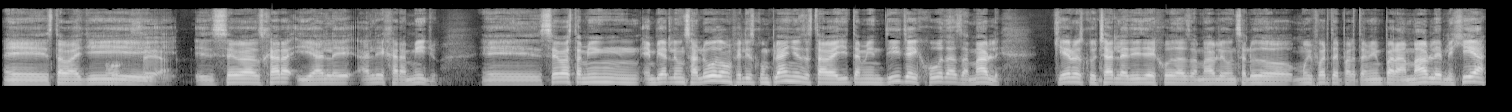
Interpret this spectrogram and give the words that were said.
Eh, estaba allí O sea. eh, Sebas Jara y Ale, Ale Jaramillo. Eh, Sebas también enviarle un saludo, un feliz cumpleaños. Estaba allí también DJ Judas Amable. Quiero escucharle a DJ Judas Amable un saludo muy fuerte para también para Amable Mejía,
